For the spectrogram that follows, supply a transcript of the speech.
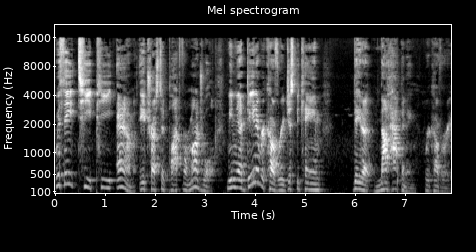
with a TPM, a Trusted Platform Module, meaning that data recovery just became data not happening recovery.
